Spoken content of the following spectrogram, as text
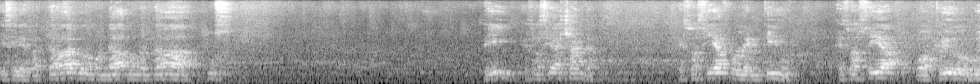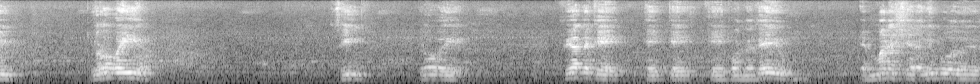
Y si le faltaba algo, lo mandaba cuando estaba puso. Sí, eso hacía Changa. Eso hacía Florentino. Eso hacía Guafido Ruiz. Yo lo veía. Sí, yo lo veía. Fíjate que, que, que, que cuando aquello, el manager del equipo de,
